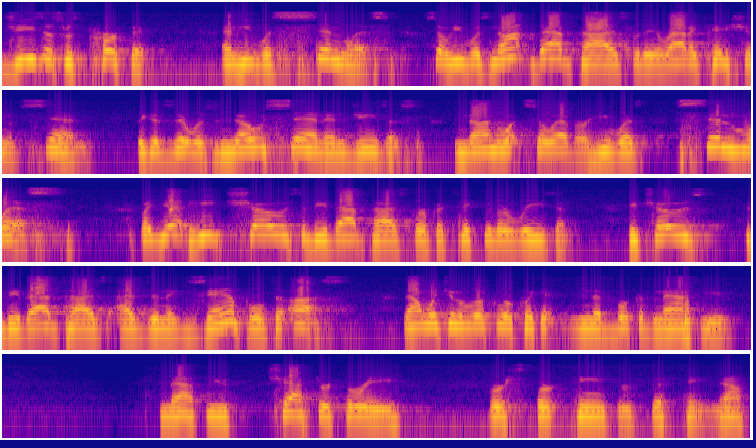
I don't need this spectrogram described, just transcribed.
Jesus was perfect and he was sinless. So he was not baptized for the eradication of sin because there was no sin in Jesus, none whatsoever. He was sinless. But yet he chose to be baptized for a particular reason. He chose to be baptized as an example to us. Now I want you to look real quick at in the book of Matthew. Matthew chapter 3, verse 13 through 15. Now,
